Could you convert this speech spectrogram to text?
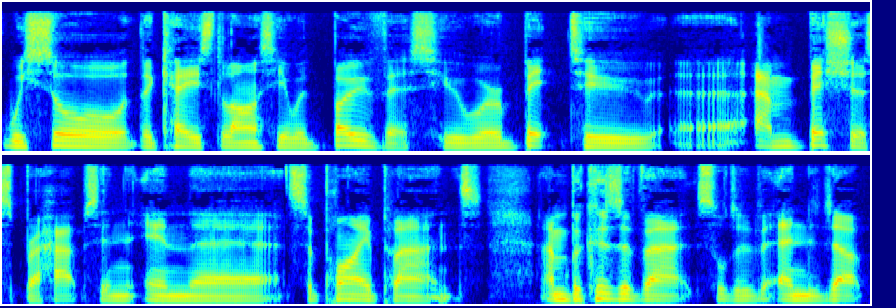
we saw the case last year with Bovis, who were a bit too uh, ambitious, perhaps in in their supply plans, and because of that, sort of ended up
